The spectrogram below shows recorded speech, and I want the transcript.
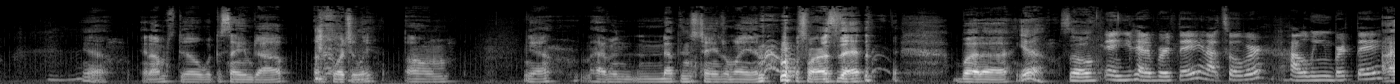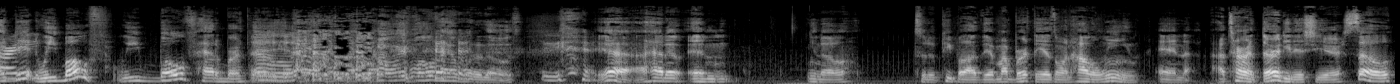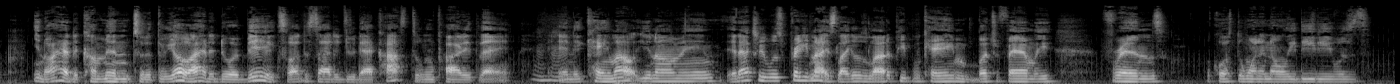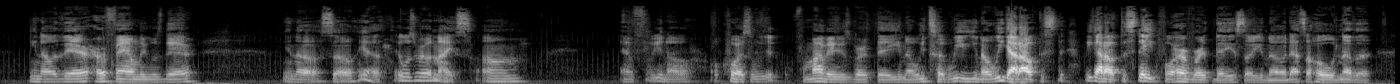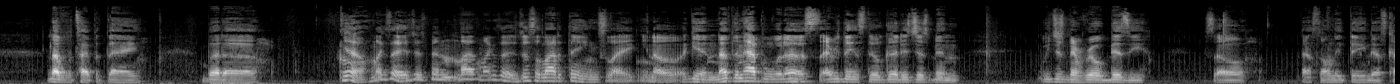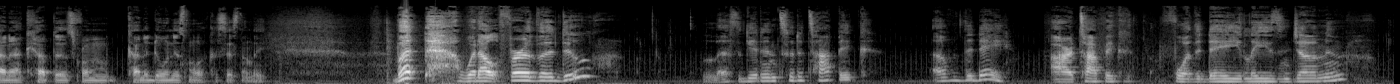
Mm-hmm. Yeah, and I'm still with the same job, unfortunately. um, yeah, having nothing's changed on my end as far as that. But uh, yeah, so and you had a birthday in October, Halloween birthday. Party? I did. We both, we both had a birthday. Oh. we both had one of those. Yeah. yeah, I had a, and you know, to the people out there, my birthday is on Halloween, and I turned 30 this year, so you know I had to come into the 3 I had to do it big, so I decided to do that costume party thing, mm-hmm. and it came out. You know what I mean? It actually was pretty nice. Like it was a lot of people came, a bunch of family, friends. Of course, the one and only Didi was, you know, there. Her family was there. You know, so yeah, it was real nice. Um, and for, you know, of course, we, for my baby's birthday, you know, we took we you know we got out the we got out the state for her birthday, so you know that's a whole another level type of thing. But uh, yeah, like I said, it's just been like, like I said, just a lot of things. Like you know, again, nothing happened with us. Everything's still good. It's just been we just been real busy, so that's the only thing that's kind of kept us from kind of doing this more consistently. But without further ado, let's get into the topic of the day. Our topic for the day, ladies and gentlemen,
